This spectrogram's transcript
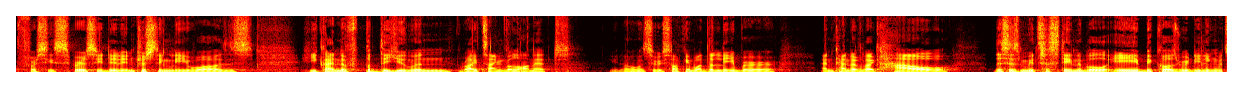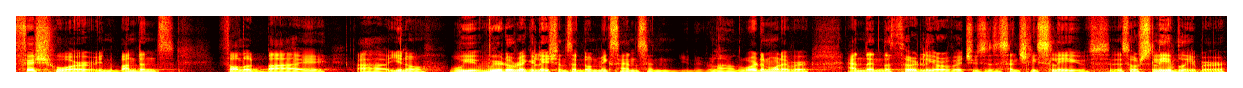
for Seaspiracy did interestingly was he kind of put the human rights angle on it. You know so he was talking about the labor and kind of like how this is made sustainable a because we're dealing with fish who are in abundance followed by uh, you know we, weirdo regulations that don't make sense and you know rely on the word and whatever. And then the third layer of which is essentially slaves so slave labor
